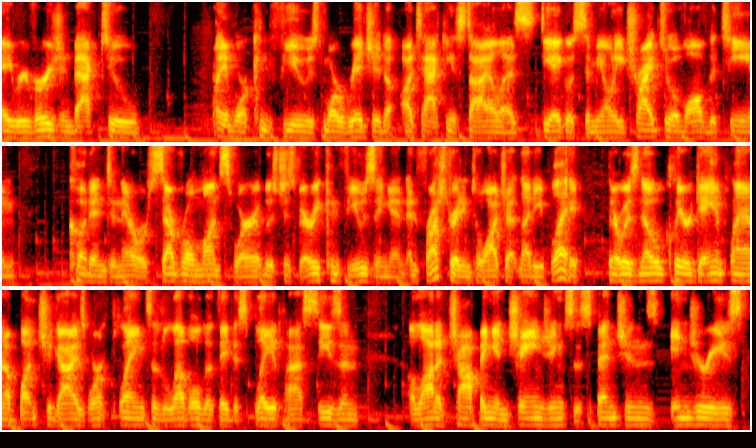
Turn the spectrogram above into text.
a, reversion back to a more confused, more rigid attacking style as Diego Simeone tried to evolve the team, couldn't. And there were several months where it was just very confusing and, and frustrating to watch Atleti play. There was no clear game plan. A bunch of guys weren't playing to the level that they displayed last season. A lot of chopping and changing, suspensions, injuries,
